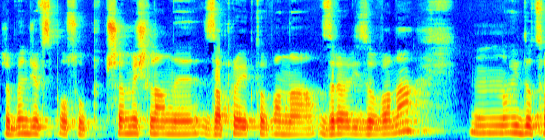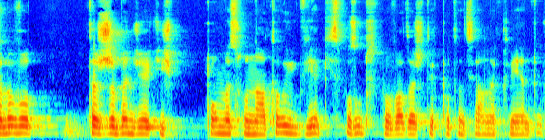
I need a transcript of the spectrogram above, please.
że będzie w sposób przemyślany, zaprojektowana, zrealizowana, no i docelowo też, że będzie jakiś pomysł na to i w jaki sposób sprowadzać tych potencjalnych klientów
